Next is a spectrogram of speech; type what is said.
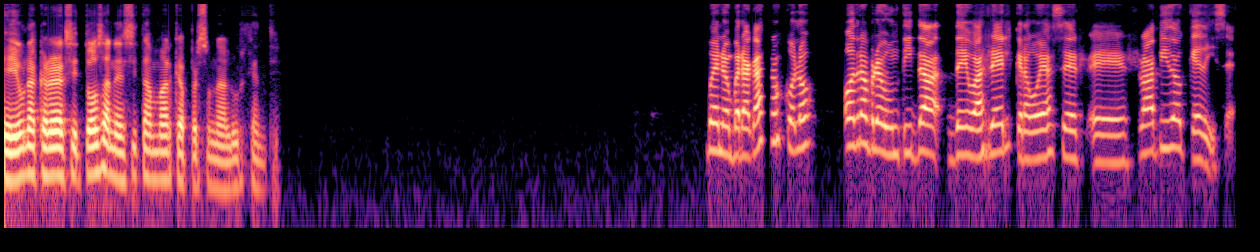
eh, una carrera exitosa necesita marca personal urgente. Bueno, por acá nos coló otra preguntita de Barrel que la voy a hacer eh, rápido, que dice,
